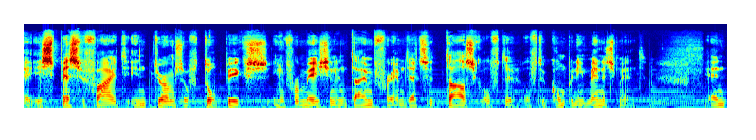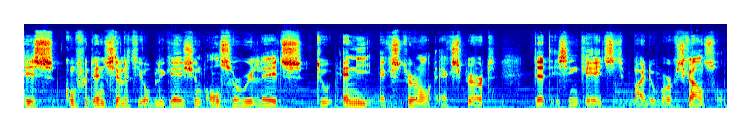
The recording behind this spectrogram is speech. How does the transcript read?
uh, is specified in terms of topics, information, and time frame. That's a task of the of the company management. And this confidentiality obligation also relates to any external expert that is engaged by the Works Council,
